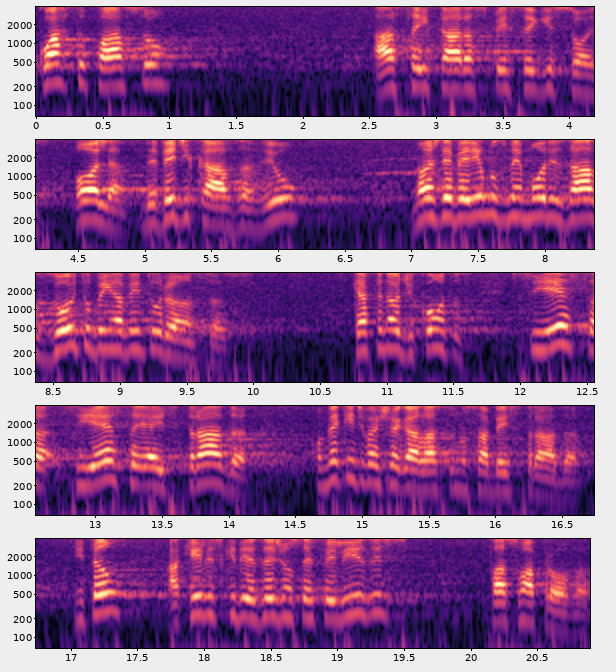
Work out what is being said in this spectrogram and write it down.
Quarto passo: aceitar as perseguições. Olha, dever de casa, viu? nós deveríamos memorizar as oito bem-aventuranças. Que afinal de contas, se essa, se essa é a estrada, como é que a gente vai chegar lá se não saber a estrada? Então, aqueles que desejam ser felizes, façam a prova.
